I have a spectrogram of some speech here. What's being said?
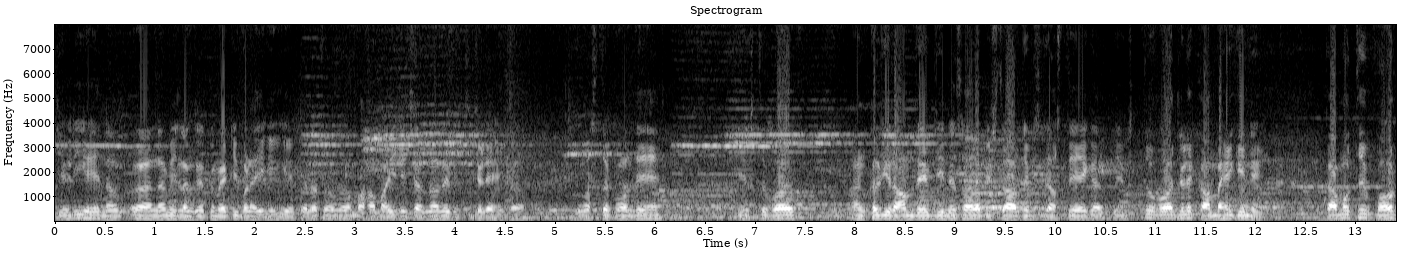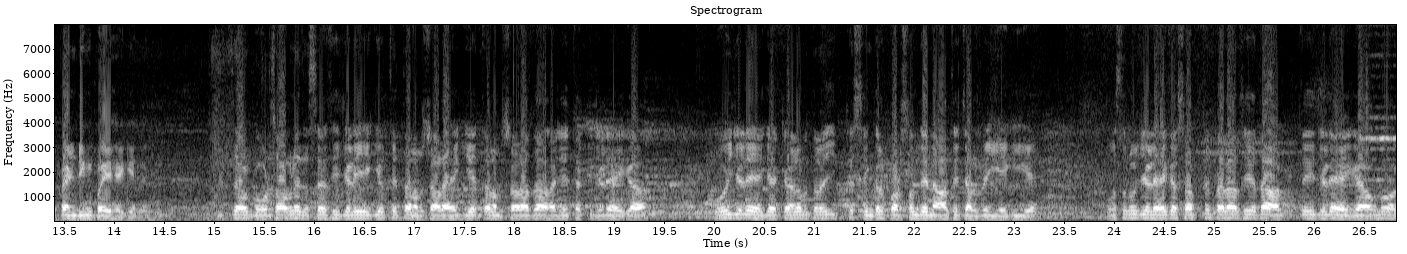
ਜਿਹੜੀ ਇਹ ਨਵ- ਅ, ਨਵੀਂ ਲੰਗਰ ਕਮੇਟੀ ਬਣਾਈ ਗਈ ਹੈ ਪਹਿਲਾਂ ਤਾਂ ਉਹਦਾ ਮਹਾਮਾਈ ਦੇ ਚਰਨਾਂ ਦੇ ਵਿੱਚ ਜਿਹੜਾ ਹੈਗਾ ਨਮਸਤਕ ਪਾਉਂਦੇ ਹੈ। ਤੇ ਉਸ ਤੋਂ ਬਾਅਦ ਅੰਕਲ ਜੀ ਰਾਮਦੇਵ ਜੀ ਨੇ ਸਾਰਾ ਵਿਸਤਾਰ ਦੇ ਵਿੱਚ ਦੱਸਦੇ ਹੈਗਾ ਤੇ ਉਸ ਤੋਂ ਬਾਅਦ ਜਿਹੜੇ ਕੰਮ ਹੈਗੇ ਨੇ ਕੰਮ ਉੱਥੇ ਬਹੁਤ ਪੈਂਡਿੰਗ ਪਏ ਹੈਗੇ ਨੇ। ਜਿਸ ਤਰ੍ਹਾਂ ਗੌਰ ਸਾਹਿਬ ਨੇ ਦੱਸਿਆ ਸੀ ਜਿਹੜੀ ਹੈਗੀ ਉੱਥੇ ਧਰਮਸ਼ਾਲਾ ਹੈਗੀ ਹੈ ਧਰਮਸ਼ਾਲਾ ਦਾ ਹਜੇ ਤੱਕ ਜਿਹੜਾ ਹੈਗਾ ਕੋਈ ਜਿਹੜੇ ਹੈਗਾ ਕਹਿਣ ਦਾ ਮਤਲਬ ਇੱਕ ਸਿੰਗਲ ਪਰਸਨ ਦੇ ਨਾਂ ਤੇ ਚੱਲ ਰਹੀ ਹੈਗੀ ਹੈ। ਉਸ ਨੂੰ ਜਿਹੜਾ ਹੈਗਾ ਸਭ ਤੋਂ ਪਹਿਲਾਂ ਅਸੀਂ ਆਧਾਰ ਤੇ ਜਿਹੜਾ ਹੈਗਾ ਉਹਨੂੰ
